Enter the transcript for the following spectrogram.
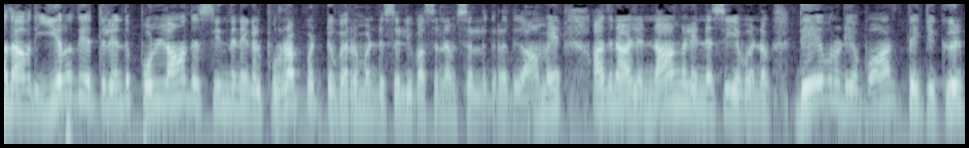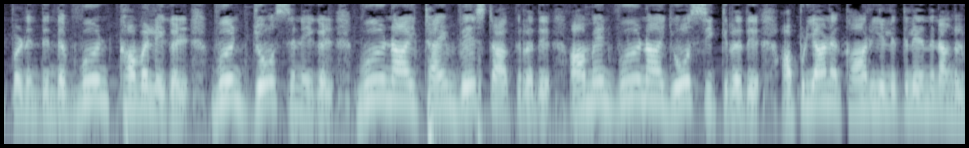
அதாவது இருதயத்திலிருந்து பொல்லாத சிந்தனைகள் புறப்பட்டு வரும் என்று சொல்லி வசனம் சொல்லுகிறது. ஆமே அதனால நாங்கள் என்ன செய்ய வேண்டும்? தேவனுடைய வார்த்தைக்கு கீழ்ப்படிந்து இந்த வீண் கவலைகள் வீண் யோசனைகள் வீணாய் டைம் வேஸ்ட் ஆக்குறது ஆமேன் வீணாய் யோசிக்கிறது அப்படியான காரியத்திலிருந்து நாங்கள்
